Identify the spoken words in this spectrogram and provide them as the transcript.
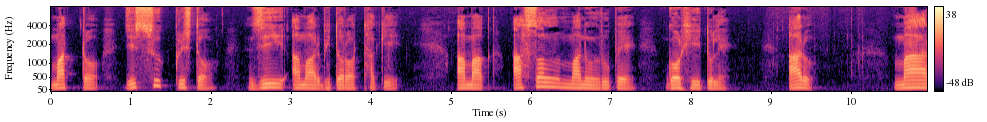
মাত্ৰ যীশুখ্ৰীষ্ট যি আমাৰ ভিতৰত থাকি আমাক আচল মানুহ ৰূপে গঢ়ি তোলে। আৰু মাৰ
